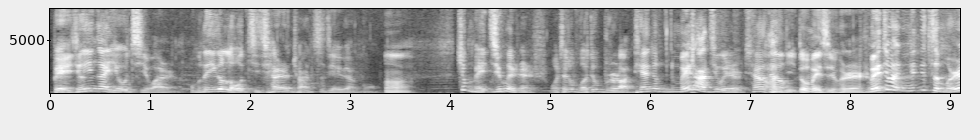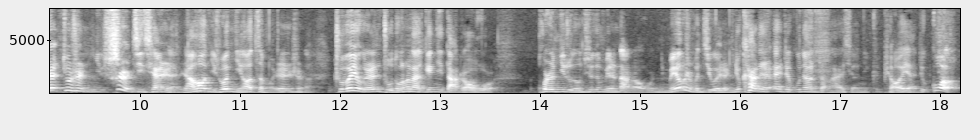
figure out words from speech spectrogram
北京应该也有几万人，我们的一个楼几千人全是字节员工，嗯，就没机会认识。我这个我就不知道，天天就没啥机会认识。前两天啊，你都没机会认识，没机会，你你怎么认？就是你是几千人，然后你说你要怎么认识呢？除非有个人主动上来跟你打招呼，或者你主动去跟别人打招呼，你没有什么机会认，你就看这人，哎，这姑娘长得还行，你瞟一眼就过了。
